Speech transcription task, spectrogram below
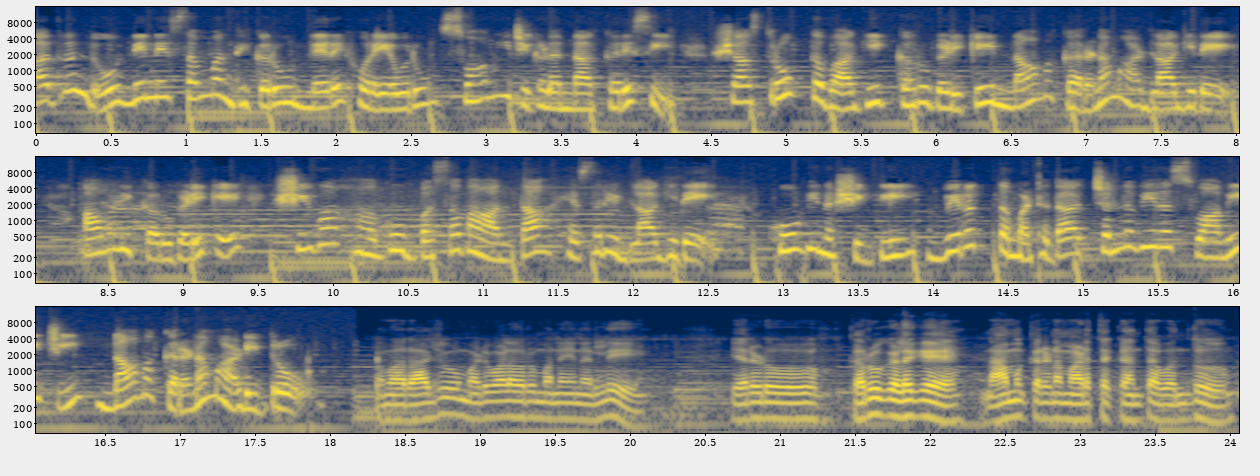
ಅದರಲ್ಲೂ ನಿನ್ನೆ ಸಂಬಂಧಿಕರು ನೆರೆಹೊರೆಯವರು ಸ್ವಾಮೀಜಿಗಳನ್ನ ಕರೆಸಿ ಶಾಸ್ತ್ರೋಕ್ತವಾಗಿ ಕರುಗಳಿಗೆ ನಾಮಕರಣ ಮಾಡಲಾಗಿದೆ. ಅವಳಿ ಕರುಗಳಿಗೆ ಶಿವ ಹಾಗೂ ಬಸವ ಅಂತ ಹೆಸರಿಡಲಾಗಿದೆ. ಹೂವಿನ ಶಿಗ್ಲಿ ವಿರಕ್ತ ಮಠದ ಚನ್ನವೀರ ಸ್ವಾಮೀಜಿ ನಾಮಕರಣ ಮಾಡಿದ್ರು. ನಮ್ಮ ರಾಜು ಮಡಿವಾಳ ಅವರ ಮನೆಯಲ್ಲಿ ಎರಡು ಕರುಗಳಿಗೆ ನಾಮಕರಣ ಮಾಡ್ತಕ್ಕಂಥ ಒಂದು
